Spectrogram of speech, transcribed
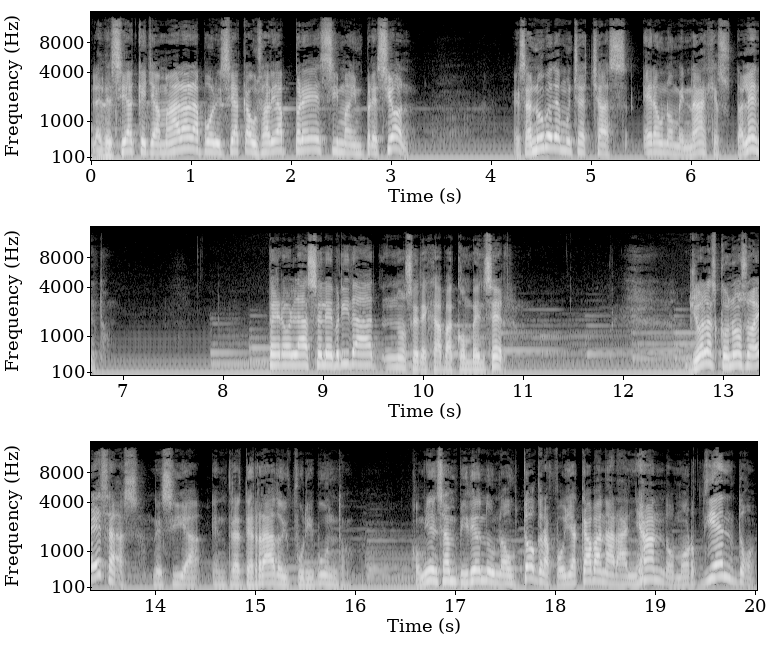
Le decía que llamar a la policía causaría pésima impresión esa nube de muchachas era un homenaje a su talento. Pero la celebridad no se dejaba convencer. Yo las conozco a esas, decía, entre aterrado y furibundo. Comienzan pidiendo un autógrafo y acaban arañando, mordiendo.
